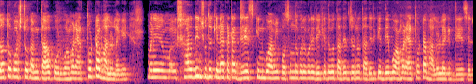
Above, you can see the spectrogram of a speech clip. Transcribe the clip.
যত কষ্ট হোক, আমি তাও করব। আমার এতটা ভালো লাগে। মানে সারাদিন শুধু কেনাকাটা ড্রেস কিনবো, আমি পছন্দ করে করে রেখে দেবো, তাদের জন্য তাদেরকে দেবো, আমার এতটা ভালো লাগে ড্রেসের।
